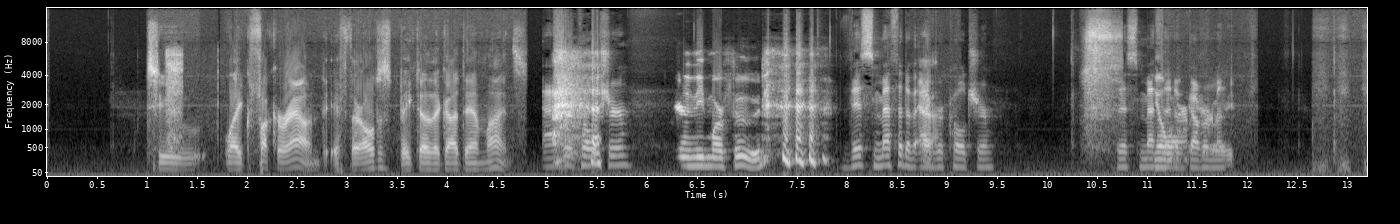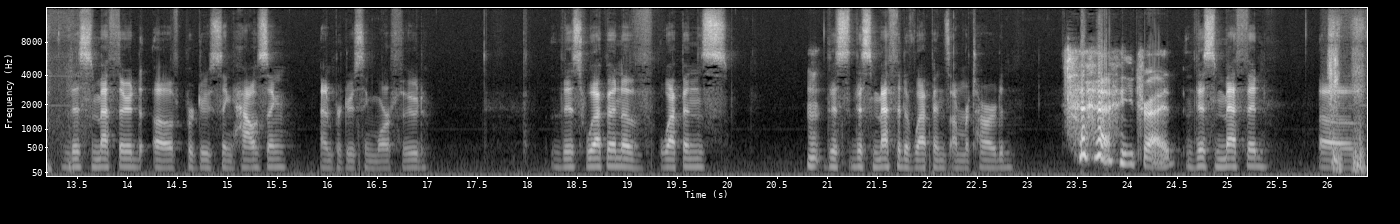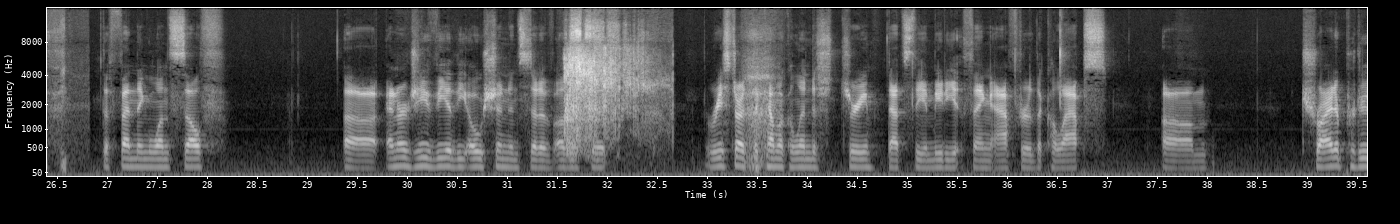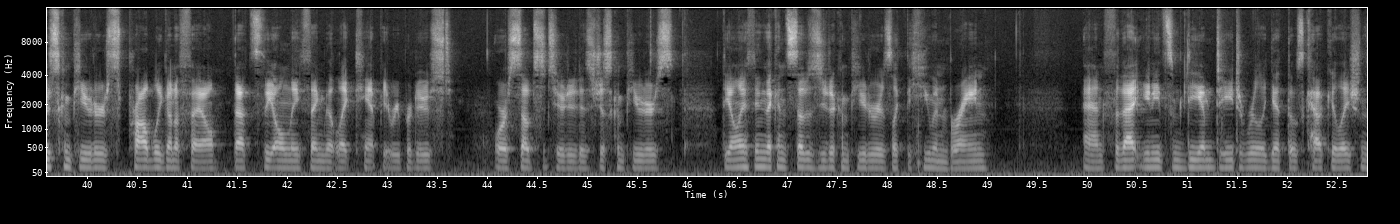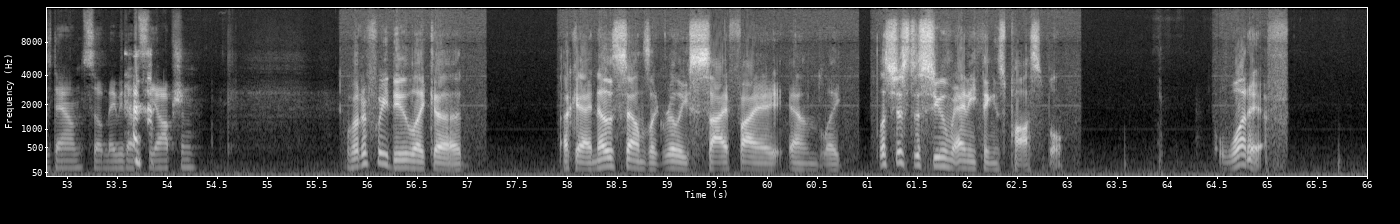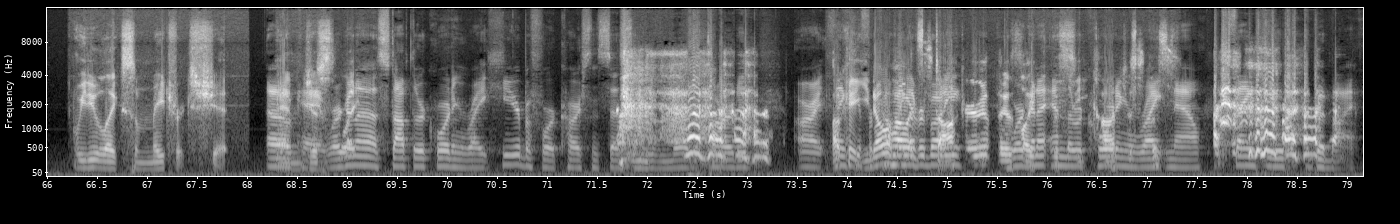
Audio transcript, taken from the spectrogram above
to like fuck around if they're all just baked out of their goddamn minds? agriculture. You're gonna need more food. this method of Yeah. agriculture. This method You'll- of government. This method of producing housing and producing more food. This weapon of weapons. Hmm. This this method of weapons. I'm retarded. you tried. this method of defending oneself, uh, energy via the ocean instead of other shit, restart the chemical industry. That's the immediate thing after the collapse. Um, try to produce computers. Probably gonna fail. That's the only thing that like can't be reproduced or substituted is just computers. The only thing that can substitute a computer is like the human brain. And for that, you need some DMT to really get those calculations down. So maybe that's the option. What if we do like a? Okay, I know this sounds like really sci-fi and like let's just assume anything is possible. What if we do like some Matrix shit? Okay, we're like- gonna stop the recording right here before Carson says something more retarded. All right, thank okay, you you, know coming, how everybody. Stalker We're like gonna end the recording right now. Thank you. Goodbye.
